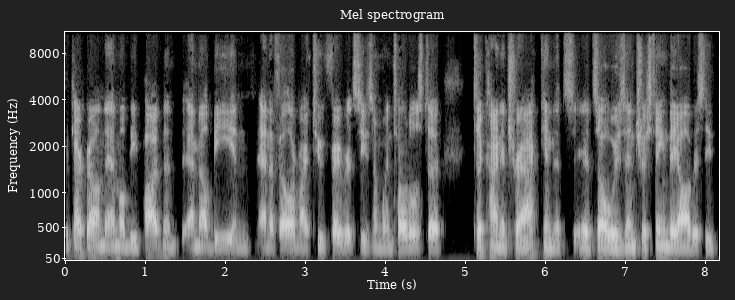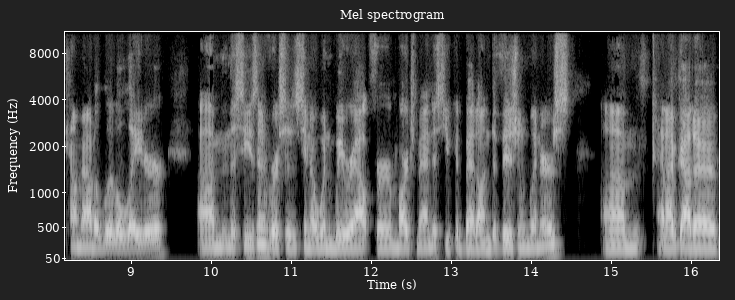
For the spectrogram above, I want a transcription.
we talked about on the MLB pod. And MLB and NFL are my two favorite season win totals to to kind of track, and it's it's always interesting. They obviously come out a little later um, in the season versus you know when we were out for March Madness, you could bet on division winners. Um, and I've got a,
